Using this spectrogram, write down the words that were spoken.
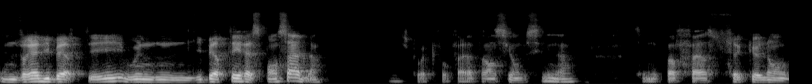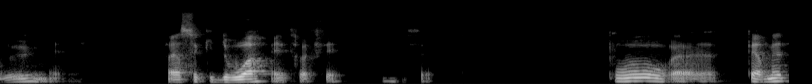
Une vraie liberté ou une liberté responsable. Hein. Je crois qu'il faut faire attention aussi. Ce n'est pas faire ce que l'on veut, mais faire ce qui doit être fait. Pour euh, permettre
